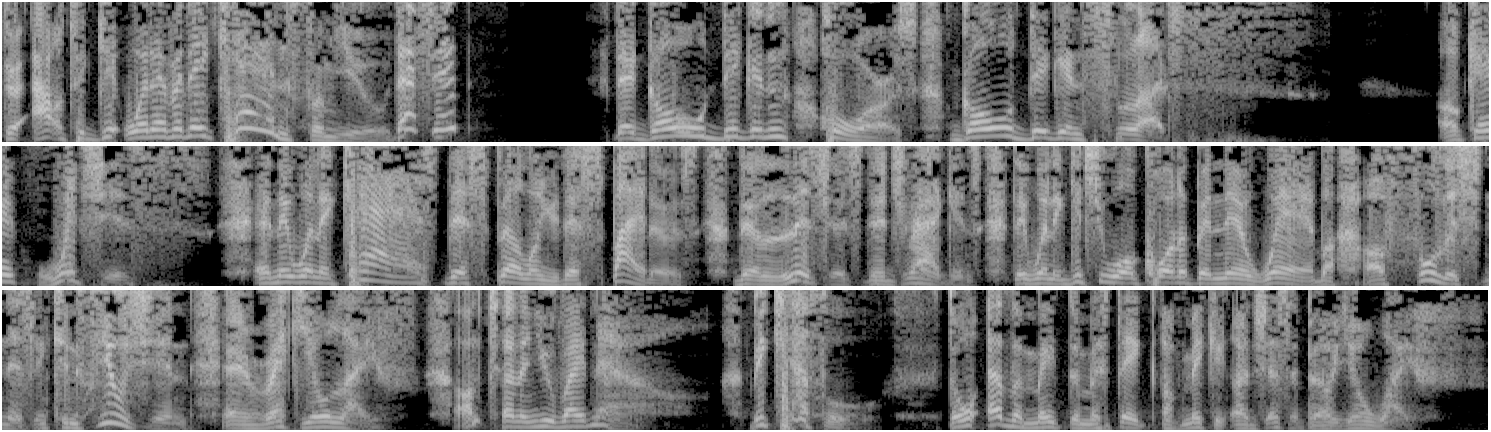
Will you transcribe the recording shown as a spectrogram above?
They're out to get whatever they can from you. That's it. They're gold digging whores, gold digging sluts. Okay? Witches. And they want to cast their spell on you. They're spiders. They're lizards. They're dragons. They want to get you all caught up in their web of foolishness and confusion and wreck your life. I'm telling you right now. Be careful. Don't ever make the mistake of making a Jezebel your wife.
